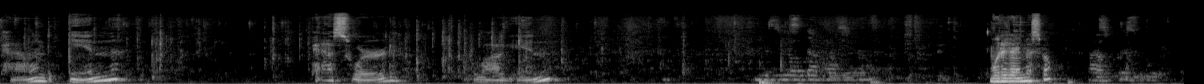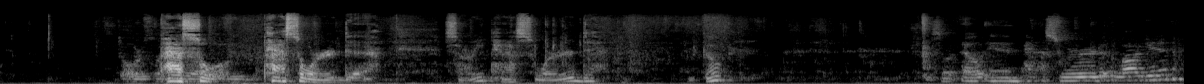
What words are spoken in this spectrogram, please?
pound in password login. What did I misspell? Password. Password. Sorry, password. There we go. So ln password login.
